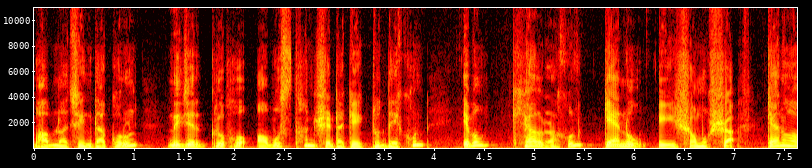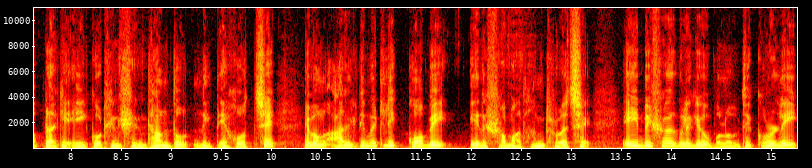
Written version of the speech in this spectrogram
ভাবনা চিন্তা করুন, নিজের গ্রহ অবস্থান সেটাকে একটু দেখুন এবং খেয়াল রাখুন কেন এই সমস্যা, কেন আপনাকে এই কঠিন সিদ্ধান্ত নিতে হচ্ছে এবং আলটিমেটলি কবে এর সমাধান রয়েছে। এই বিষয়গুলিকে উপলব্ধি করলেই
